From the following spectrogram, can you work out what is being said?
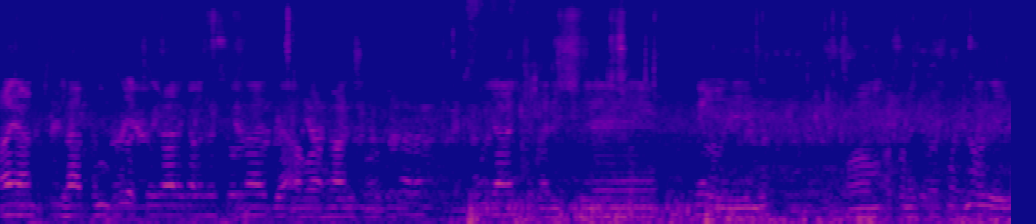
ఆయాంతి పూజార్థం గురుదక్షగాల కలగస్వర్ణాద్య ఆవాహనాన్ని సమర్పించారా? పూజాంచి కరిష్యే నీళ్ళేయండి ఓం అశ్వనికి వస్మహినో దేవి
